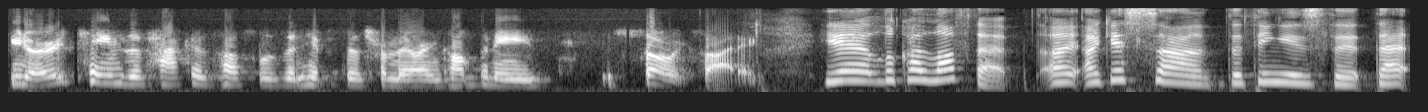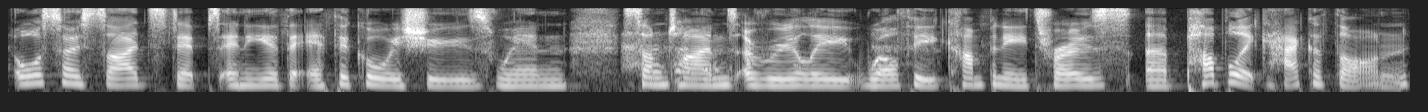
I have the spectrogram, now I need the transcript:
you know, teams of hackers, hustlers, and hipsters from their own companies is so exciting. Yeah, look, I love that. I, I guess uh, the thing is that that also sidesteps any of the ethical issues when sometimes a really wealthy company throws a public hackathon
